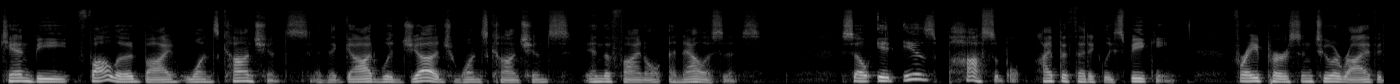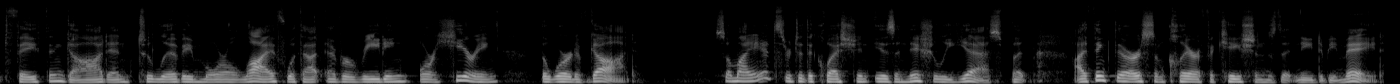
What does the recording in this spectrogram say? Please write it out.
can be followed by one's conscience, and that God would judge one's conscience in the final analysis. So it is possible, hypothetically speaking, for a person to arrive at faith in God and to live a moral life without ever reading or hearing the Word of God. So, my answer to the question is initially yes, but I think there are some clarifications that need to be made.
